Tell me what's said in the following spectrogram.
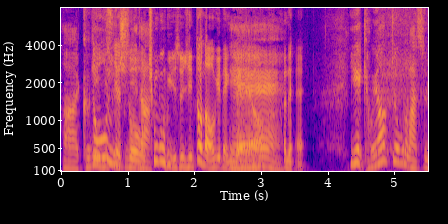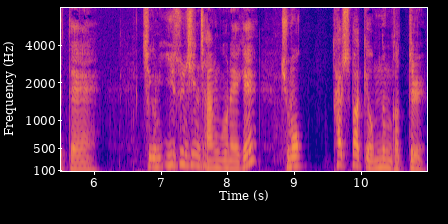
아, 또 이제. 또 충북 이순신이 또 나오게 된 예. 거예요. 네. 이게 경영학적으로 봤을 때 지금 이순신 장군에게 주목할 수밖에 없는 것들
